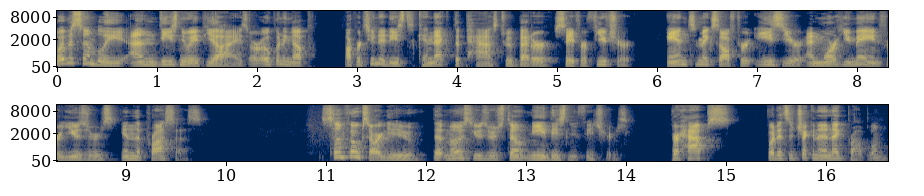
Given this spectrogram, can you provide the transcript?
WebAssembly and these new APIs are opening up opportunities to connect the past to a better, safer future, and to make software easier and more humane for users in the process. Some folks argue that most users don't need these new features. Perhaps, but it's a chicken and egg problem.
